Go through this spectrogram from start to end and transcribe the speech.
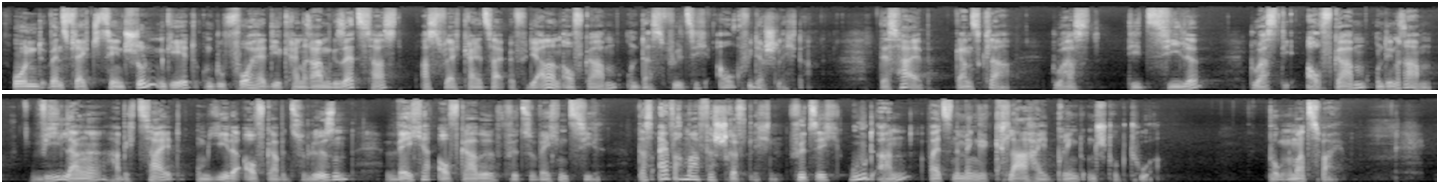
Und wenn es vielleicht zehn Stunden geht und du vorher dir keinen Rahmen gesetzt hast, hast du vielleicht keine Zeit mehr für die anderen Aufgaben und das fühlt sich auch wieder schlecht an. Deshalb, ganz klar, du hast die Ziele, du hast die Aufgaben und den Rahmen. Wie lange habe ich Zeit, um jede Aufgabe zu lösen? Welche Aufgabe führt zu welchem Ziel? Das einfach mal verschriftlichen. Fühlt sich gut an, weil es eine Menge Klarheit bringt und Struktur. Punkt Nummer zwei.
